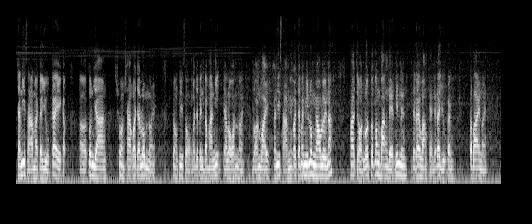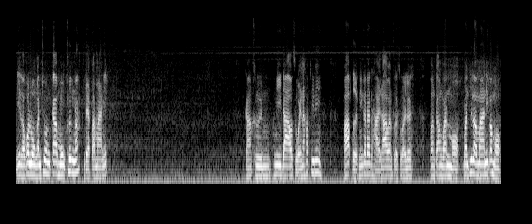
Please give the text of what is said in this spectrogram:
ชั้นที่สามอาจจะอยู่ใกล้กับต้นยาง ช่วงเช้าก็จะร่มหน่อย ช่วงที่สองก็จะเป็นประมาณนี้ จะร้อนหน่อย ร้อนไว ชั้นที่สามนี่ก็จะไม่มีร่มเงาเลยนะ ถ้าจอดรถก็ต้องบังแดดนิดนึง จะได้วางแผนจะได้อยู่กันสบายหน่อย นี่เราก็ลงกันช่วงเก้าโมงครึ่งเนาะ แดดประมาณนี้ กลางคืนมีดาวสวยนะครับที่นี่ ฟ้าเปิดนี่ก็ได้ถ่ายดาวกันสวยๆเลย ตอนกลางวันหมอกวันที่เรามานี่ก็หมอก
